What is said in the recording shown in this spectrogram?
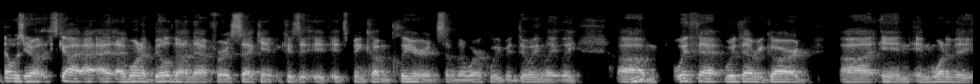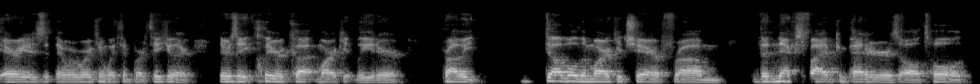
that was you know Scott. I, I want to build on that for a second because it, become clear in some of the work we've been doing lately. Mm-hmm. Um, mm-hmm. With that, with that regard, uh, in in one of the areas that we're working with in particular, there's a clear cut market leader, probably double the market share from the next five competitors all told.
